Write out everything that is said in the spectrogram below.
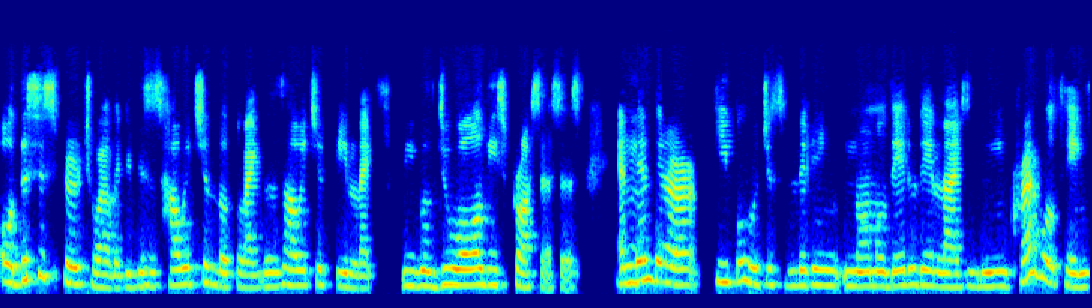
oh this is spirituality this is how it should look like this is how it should feel like we will do all these processes and mm-hmm. then there are people who are just living normal day-to-day lives and doing incredible things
